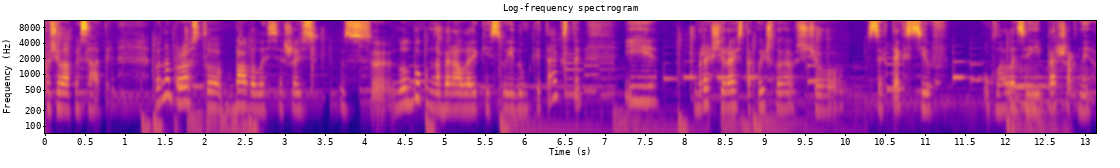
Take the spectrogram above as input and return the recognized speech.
почала писати. Вона просто бавилася щось з ноутбуком, набирала якісь свої думки, тексти, і, врешті-решт, так вийшло, що з цих текстів уклалася її перша книга.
